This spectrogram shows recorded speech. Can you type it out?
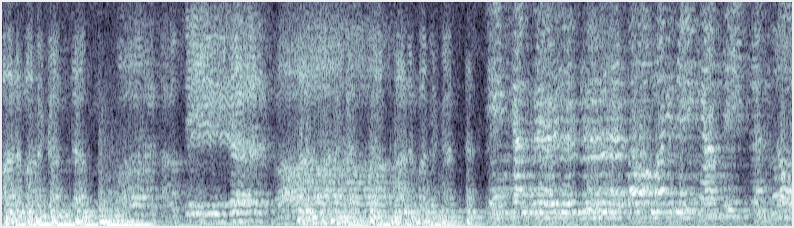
Han sier hva? Ingen prøver lurer på man kan vite nå,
